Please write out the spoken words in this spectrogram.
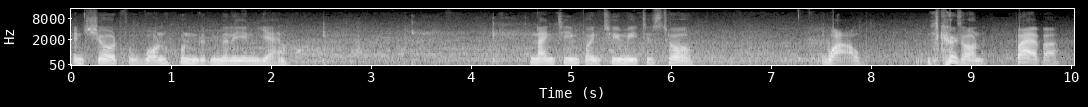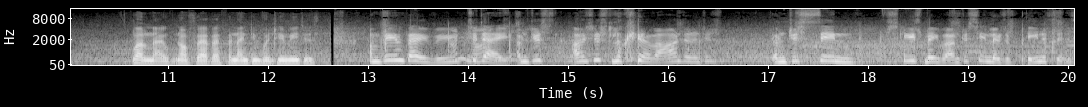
insured for 100 million yen. 19.2 meters tall. Wow. It goes on forever. Well, no, not forever, for 19.2 meters. I'm being very rude today. I'm just, I was just looking around and I just, I'm just seeing, excuse me, but I'm just seeing loads of penises.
